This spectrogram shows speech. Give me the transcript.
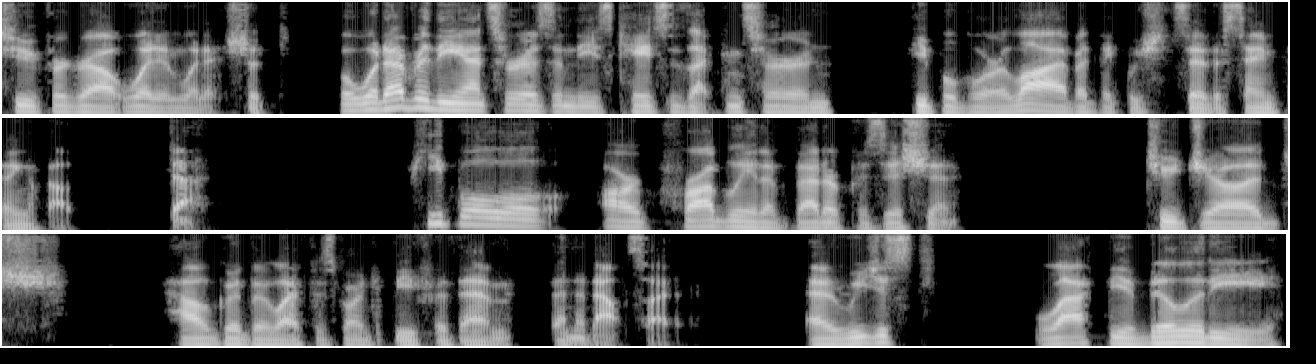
to figure out when and when it should. But whatever the answer is in these cases that concern people who are alive, I think we should say the same thing about death. People are probably in a better position to judge how good their life is going to be for them than an outsider. And we just lack the ability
